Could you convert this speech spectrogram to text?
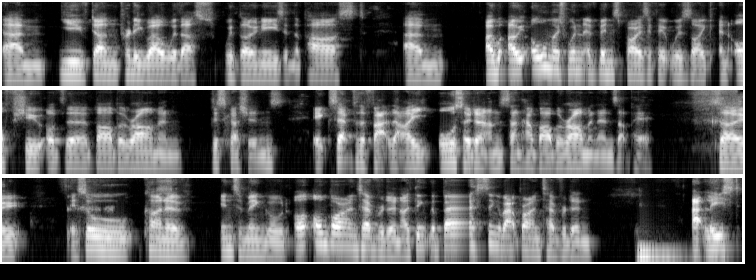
Um, you've done pretty well with us with loanees in the past. Um, I, I, almost wouldn't have been surprised if it was like an offshoot of the Baba Rahman discussions, except for the fact that I also don't understand how Baba Rahman ends up here. So it's all kind of intermingled. On, on Brian Tevreden, I think the best thing about Brian Tevreden, at least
